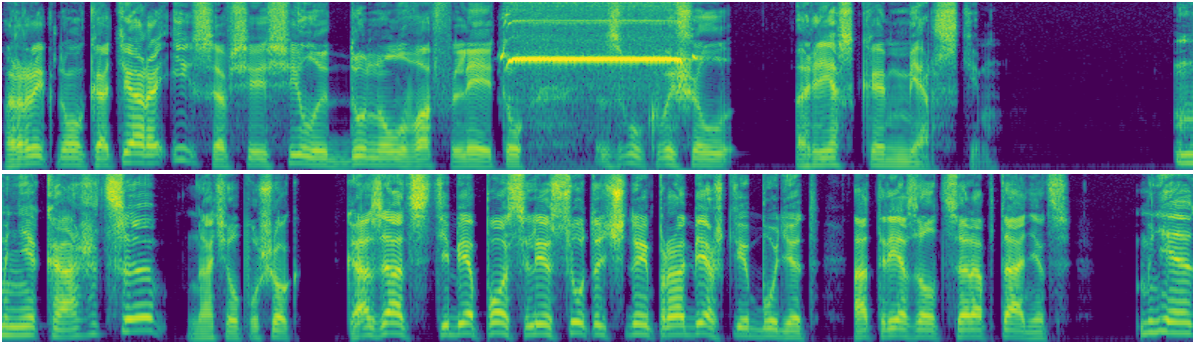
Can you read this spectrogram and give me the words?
рыкнул котяра и со всей силы дунул во флейту. Звук вышел резко мерзким. «Мне кажется...» — начал Пушок. «Казаться тебе после суточной пробежки будет!» — отрезал цараптанец. «Мне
